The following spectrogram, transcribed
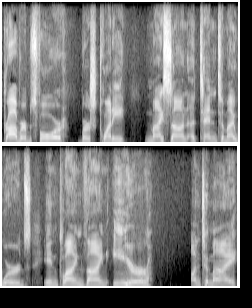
Proverbs 4 verse 20 my son attend to my words incline thine ear unto my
